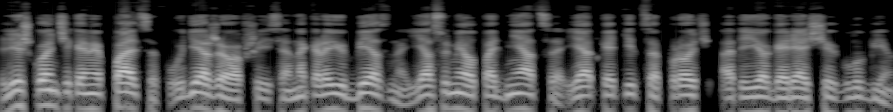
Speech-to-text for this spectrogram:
Лишь кончиками пальцев, удерживавшиеся на краю бездны, я сумел подняться и откатиться прочь от ее горящих глубин.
